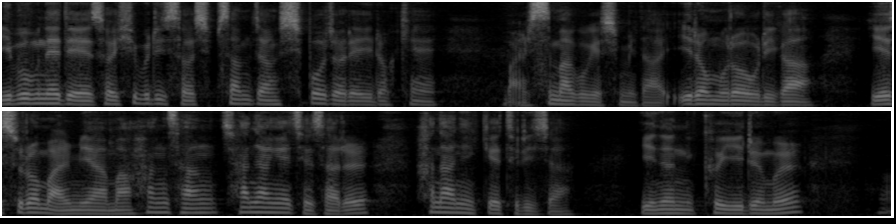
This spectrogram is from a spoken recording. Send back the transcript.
이 부분에 대해서 히브리서 13장 15절에 이렇게 말씀하고 계십니다. 이러므로 우리가 예수로 말미암아 항상 찬양의 제사를 하나님께 드리자. 이는 그 이름을 어,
